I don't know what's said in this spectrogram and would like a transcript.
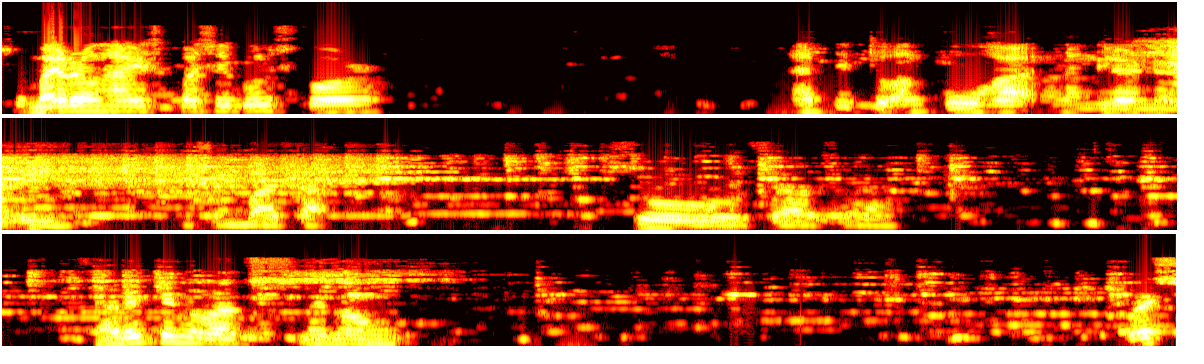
So, mayroong highest possible score at ito ang kuha ng learner A, isang bata. So, sa, sa, sa written works, mayroong first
